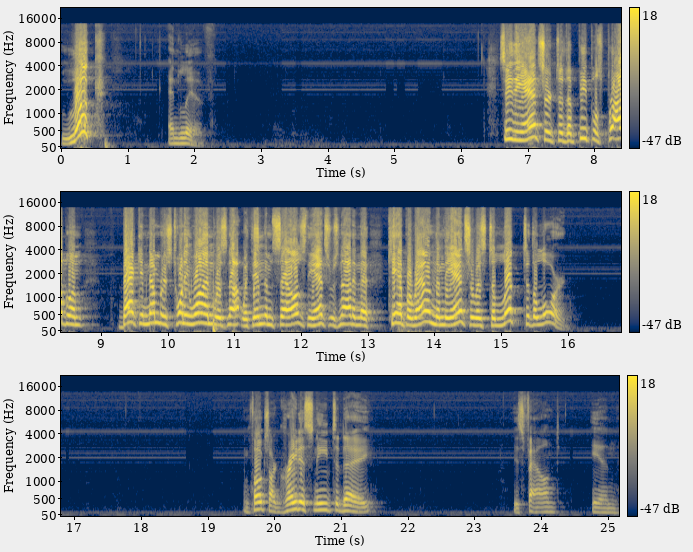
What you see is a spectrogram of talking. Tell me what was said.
Look and live. See, the answer to the people's problem back in Numbers 21 was not within themselves. The answer was not in the camp around them. The answer was to look to the Lord. And, folks, our greatest need today is found in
